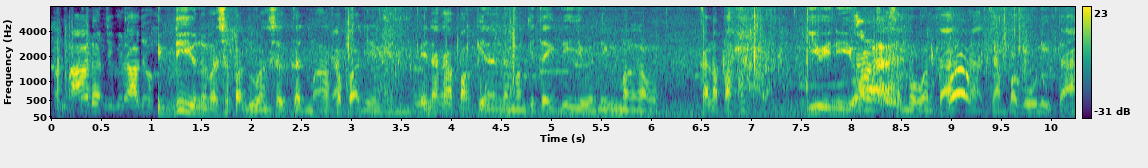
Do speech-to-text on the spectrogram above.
Kalmado doon, sigurado. Igdiyo naman sa panduan sagkad mga kapadimin. E nakapangkinan naman kita igdiyo ning mga kalapatog pa. Iyo iniyo ang sasabawan ta at siyang pag-uli ta.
